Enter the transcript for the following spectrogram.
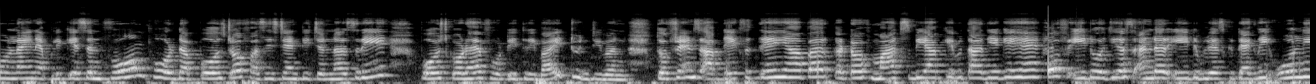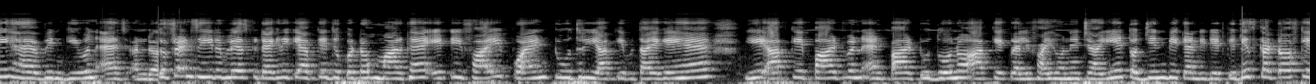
online application form for the post of assistant teacher nursery post code है forty three by twenty one तो फ्रेंड्स आप देख सकते हैं यहाँ पर कट ऑफ़ मार्क्स भी आपके बता दिए गए हैं. Of e dossiers under E W S category only have been given as under. तो फ्रेंड्स ईडब्ल्यूएस कैटेगरी के आपके जो कट ऑफ़ मार्क है 85.23 आपके बताए गए हैं। ये आपके part one and part two दोनों आपके क्वालिफाई होने चाहिए। तो जिन भी कैंडिडेट के, जिस कट ऑफ़ के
